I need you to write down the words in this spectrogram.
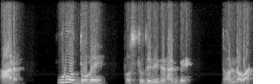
আর পুরো দমে প্রস্তুতি নিতে থাকবে। ধন্যবাদ।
